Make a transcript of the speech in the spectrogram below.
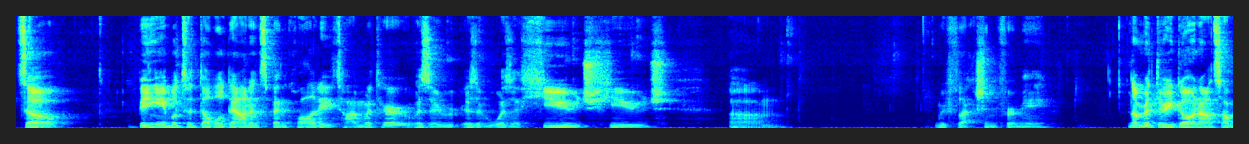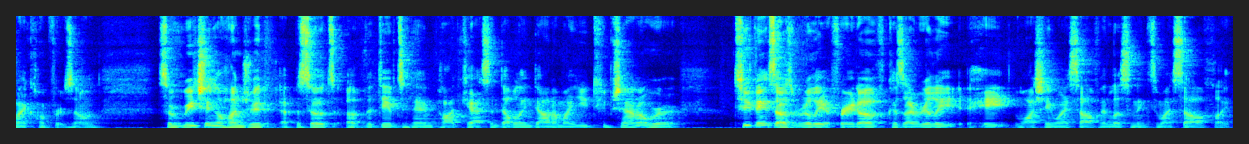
So being able to double down and spend quality time with her was a is a, was a huge huge um, reflection for me. Number three, going outside my comfort zone. So reaching 100 episodes of the Davidson Hannon podcast and doubling down on my YouTube channel were two things I was really afraid of because I really hate watching myself and listening to myself. Like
